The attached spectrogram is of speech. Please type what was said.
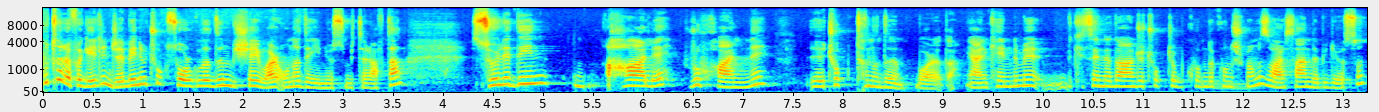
Bu tarafa gelince benim çok sorguladığım bir şey var. Ona değiniyorsun bir taraftan. Söylediğin hale, ruh haline e, çok tanıdığım bu arada. Yani kendimi ki seninle daha önce çokça bu konuda konuşmamız var. Sen de biliyorsun.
